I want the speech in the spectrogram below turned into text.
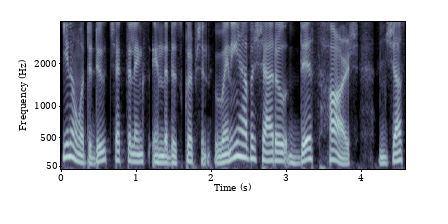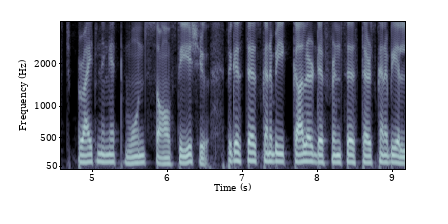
you know what to do, check the links in the description. When you have a shadow this harsh, just brightening it won't solve the issue because there's going to be color differences, there's going to be a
